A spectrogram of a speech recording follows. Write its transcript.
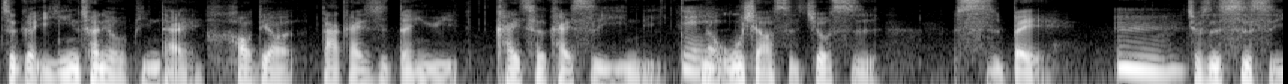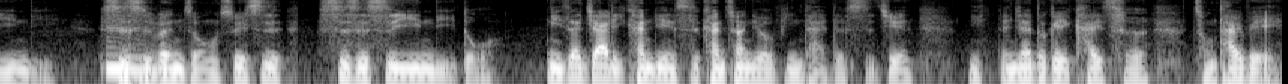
这个影音串流平台耗掉大概是等于开车开四英里。对。那五小时就是十倍，嗯，就是四十英里。四十分钟，所以是四十四英里多。你在家里看电视、看串流平台的时间，你人家都可以开车从台北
